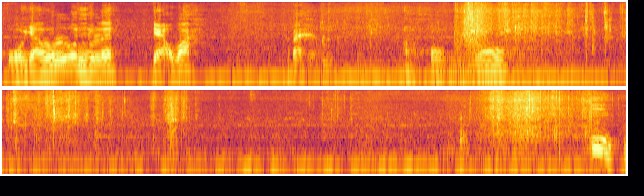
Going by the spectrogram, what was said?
โอ้ยังรุ่นๆอยู่เลยแจ๋วว่ะไปโอ้โหโอ้โห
